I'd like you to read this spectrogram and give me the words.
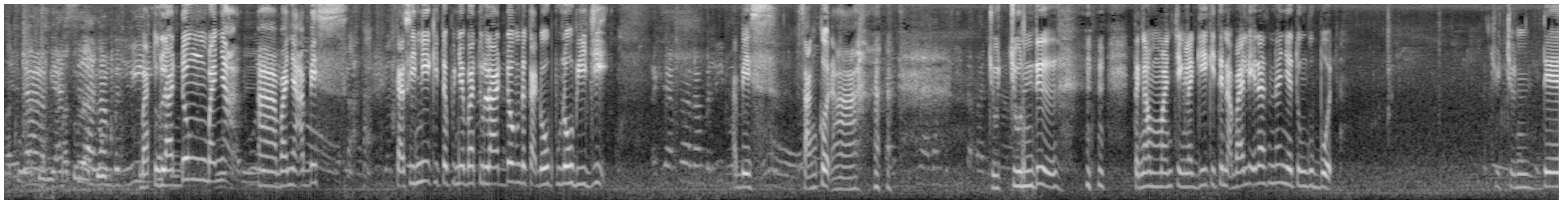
Batu batu biasa batu alam beli. Batu ladung banyak. Ah ha, banyak habis. Kat sini kita punya batu ladung dekat 20 biji. Habis. Sangkut ah. Cucunda. Tengah memancing lagi. Kita nak balik dah sebenarnya tunggu bot. Cucunda.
